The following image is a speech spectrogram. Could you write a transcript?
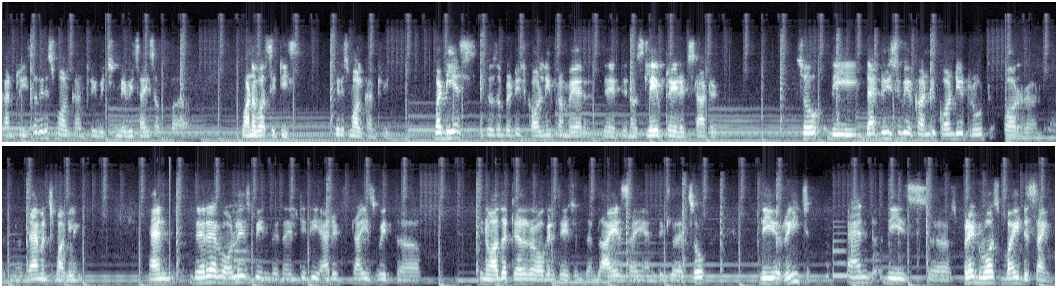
country, it's a very small country, which may be size of uh, one of our cities, very small country. But yes, it was a British colony from where the you know slave trade had started. So the that used to be a conduit route for uh, diamond smuggling, and there have always been the LTT had its ties with uh, you know other terror organizations and the ISI and things like that. So the reach and the uh, spread was by design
